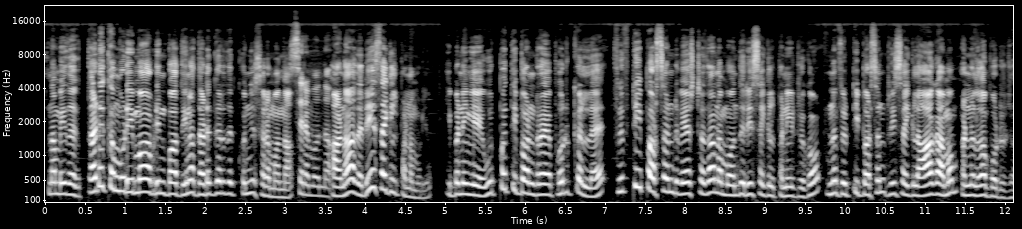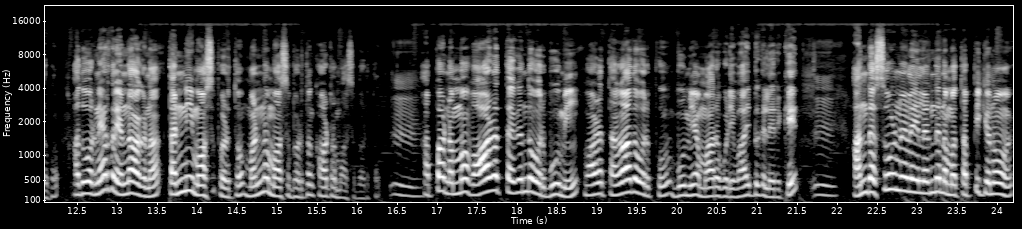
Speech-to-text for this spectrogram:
நம்ம இதை தடுக்க முடியுமா அப்படின்னு பார்த்தீங்கன்னா தடுக்கிறது கொஞ்சம் சிரமம் தான் சிரமம் தான் ஆனால் அதை ரீசைக்கிள் பண்ண முடியும். இப்போ நீங்கள் உற்பத்தி பண்ணுற பொருட்களில் ஃபிஃப்டி பர்சன்ட் வேஸ்ட்டை தான் நம்ம வந்து ரீசைக்கிள் பண்ணிட்டு இருக்கோம். இன்னும் ஃபிஃப்டி பர்சன்ட் ரீசைக்கிள் ஆகாமல் மண்ணில் தான் போட்டுட்டு இருக்கோம். அது ஒரு நேரத்தில் என்ன ஆகுனா தண்ணி மாசுபடுத்தும் மண்ணை மாசுபடுத்தும் காற்றை மாசுபடுத்தும். அப்போ நம்ம வாழத்தகுந்த ஒரு பூமி வாழத்தகாத ஒரு பூ- பூமியா மாறக்கூடிய வாய்ப்புகள் இருக்கு. ம். அந்த சூழ்நிலையிலேருந்து நம்ம தப்பிக்கணும்.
